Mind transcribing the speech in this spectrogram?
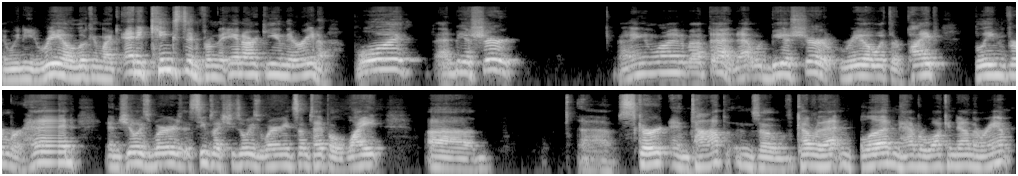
and we need Riho looking like Eddie Kingston from the Anarchy in the Arena. Boy, that'd be a shirt. I ain't lying about that. That would be a shirt. Riho with her pipe bleeding from her head. And she always wears, it seems like she's always wearing some type of white um, uh, skirt and top. And so cover that in blood and have her walking down the ramp.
